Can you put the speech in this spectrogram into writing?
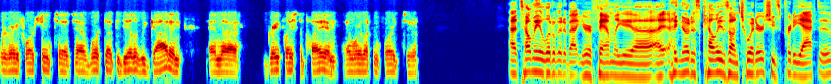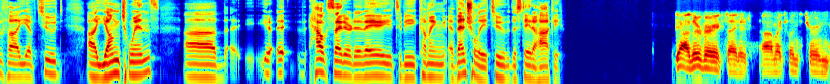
we're very fortunate to, to have worked out the deal that we got, and and a uh, great place to play, and and we're looking forward to. Uh, tell me a little bit about your family. Uh, I, I, noticed Kelly's on Twitter. She's pretty active. Uh, you have two uh, young twins. Uh, you know, how excited are they to be coming eventually to the state of hockey? Yeah, they're very excited. Uh, my twins turned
